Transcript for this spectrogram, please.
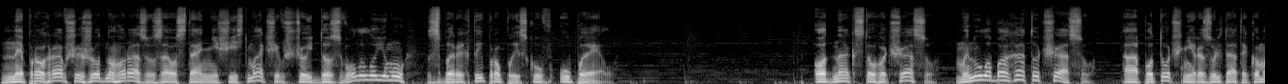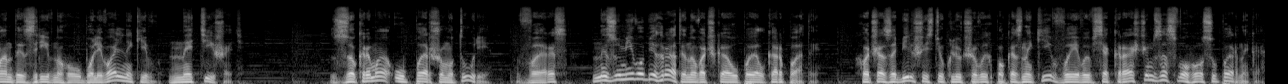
не програвши жодного разу за останні шість матчів, що й дозволило йому зберегти прописку в УПЛ. Однак з того часу минуло багато часу, а поточні результати команди з рівного уболівальників не тішать. Зокрема, у першому турі Верес не зумів обіграти новачка УПЛ Карпати, хоча за більшістю ключових показників виявився кращим за свого суперника.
